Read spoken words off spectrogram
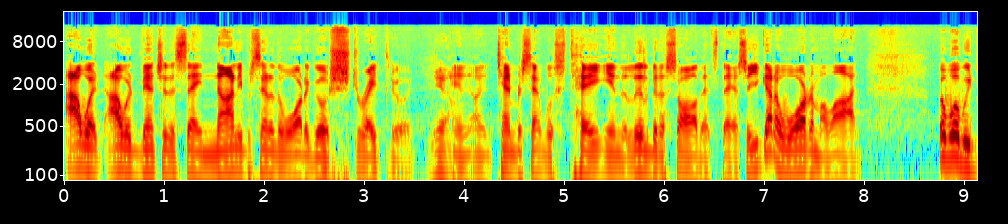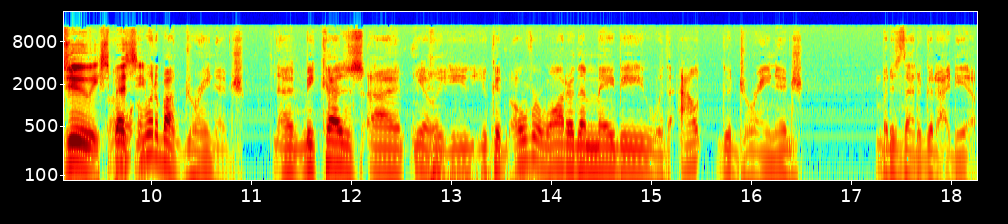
I would I would venture to say 90 percent of the water goes straight through it, Yeah. and uh, 10 percent will stay in the little bit of soil that's there. So you got to water them a lot. But what we do, especially What about drainage? Uh, because uh, you know you, you could overwater them maybe without good drainage, but is that a good idea?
